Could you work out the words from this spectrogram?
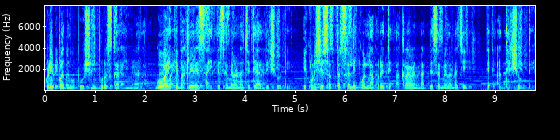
पुढे पद्मभूषण पुरस्कारही मिळाला. गोवा येथे भरलेल्या साहित्य संमेलनाचे ते अध्यक्ष होते. एकोणीशे सत्तर साली कोल्हापूर येथे अकराव्या नाट्य संमेलनाचे ते अध्यक्ष होते.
